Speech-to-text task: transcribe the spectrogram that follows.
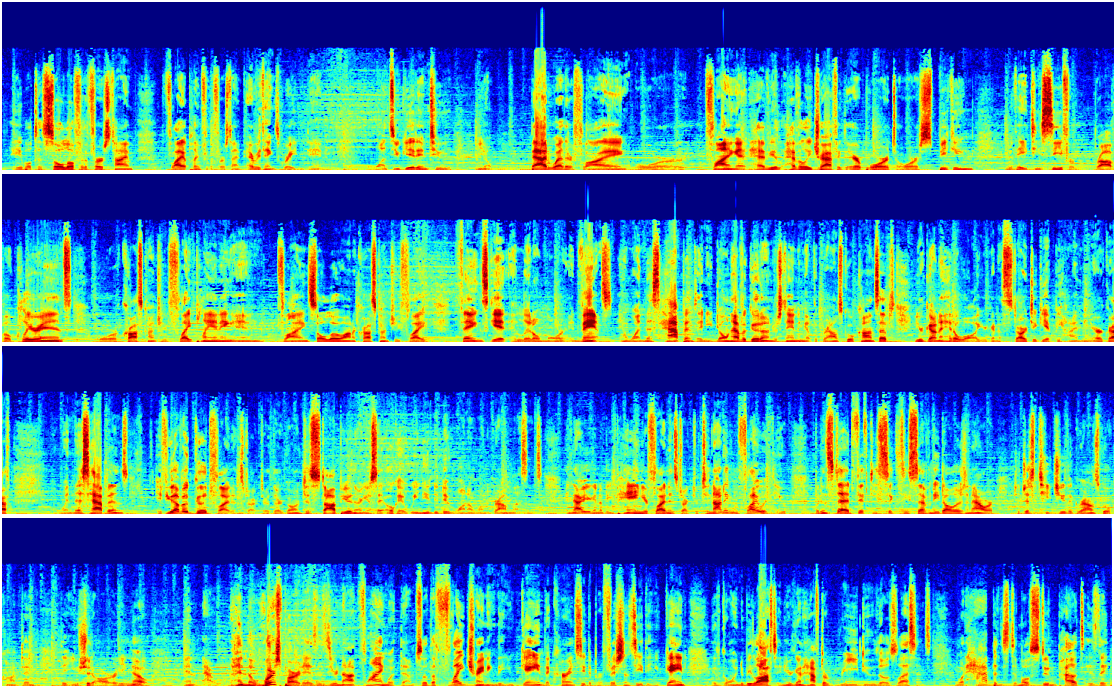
able to solo for the first time fly a plane for the first time, everything's great and dandy. But once you get into, you know, bad weather flying or flying at heavy, heavily trafficked airports or speaking with ATC for Bravo clearance or cross country flight planning and flying solo on a cross country flight, things get a little more advanced. And when this happens and you don't have a good understanding of the ground school concepts, you're going to hit a wall. You're going to start to get behind the aircraft. And when this happens, if you have a good flight instructor, they're going to stop you and they're going to say, okay, we need to do one on one ground lessons. And now you're going to be paying your flight instructor to not even fly with you, but instead 50, 60, 70 dollars an hour to just teach you the ground school content that you should already know. And and the worst part is is you're not flying with them. So the flight training that you gained, the currency, the proficiency that you gained is going to be lost and you're going to have to redo those lessons. What happens to most student pilots is they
